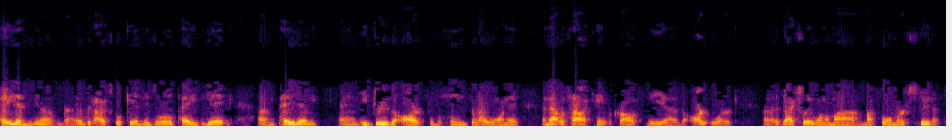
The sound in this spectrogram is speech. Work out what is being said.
paid him. You know, every high school kid needs a little paid gig. Um, paid him, and he drew the art for the scenes that I wanted, and that was how I came across the uh, the artwork. Uh, it's actually one of my my former students.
